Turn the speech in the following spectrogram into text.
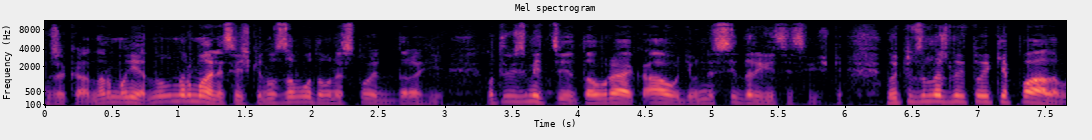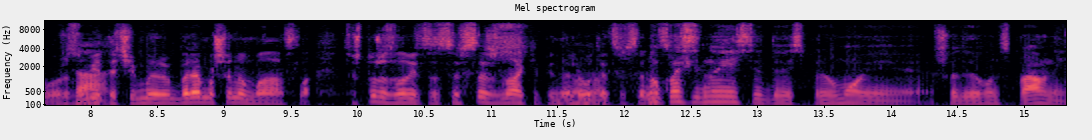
НЖК. Норм... Ні, ну нормальні свічки, ну з заводу вони стоять дорогі. От візьміть Таурек, Ауді, вони всі дорогі ці свічки. Ну і тут залежно від того, яке паливо, розумієте? Так. Чи ми беремо машина масла. Це ж теж залежить, це все ж накипі, Ну, нальоти, ну. це все Ну, на класі... свічках. ну, якщо дивись, при умові, що двигун справний,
